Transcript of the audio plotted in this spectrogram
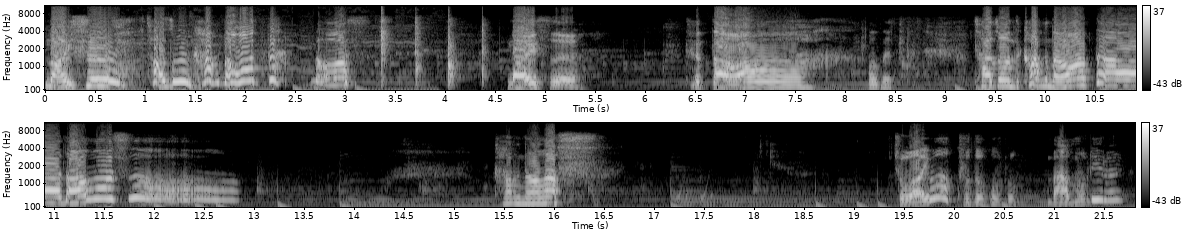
nice! 자전 각 나왔다! 나왔어! 나이스. 됐다, 와. 오늘 자존 각 나왔다! 나왔어! 각 나왔어! 좋아요와 구독으로 마무리를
